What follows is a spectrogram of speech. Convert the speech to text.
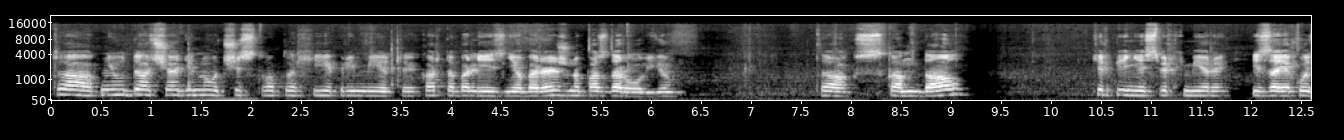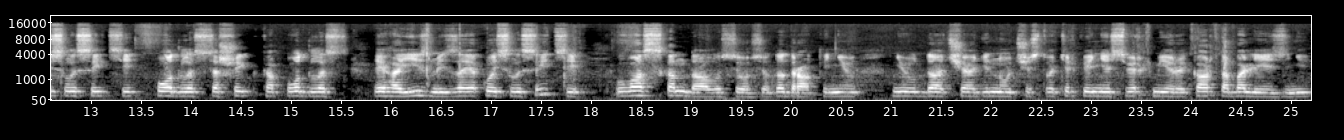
Так, неудача, одиночество, плохие приметы, карта болезни, обережно по здоровью. Так, скандал, терпіння сверхміри, із-за якоїсь лисиці, подлость, ошибка, подлость, егоїзм, із-за якоїсь лисиці у вас скандал, ось до драки, не, неудача, одиночество, терпіння сверхміри, карта болезни.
